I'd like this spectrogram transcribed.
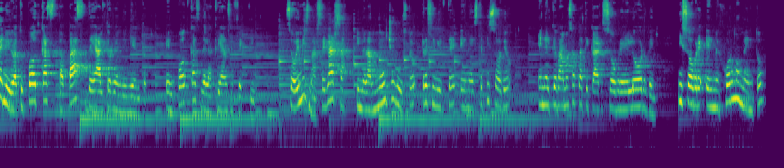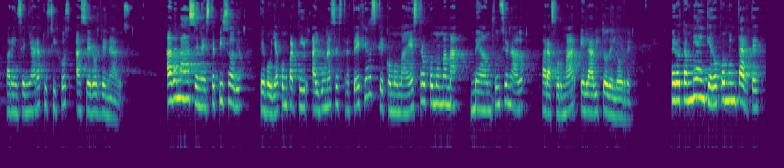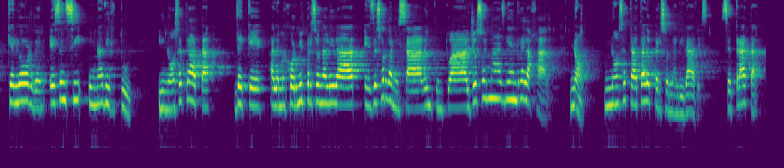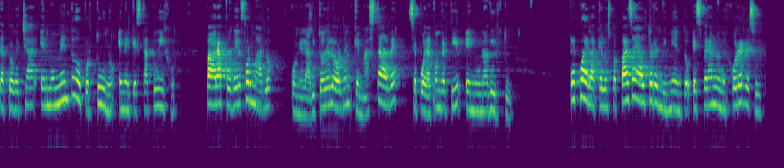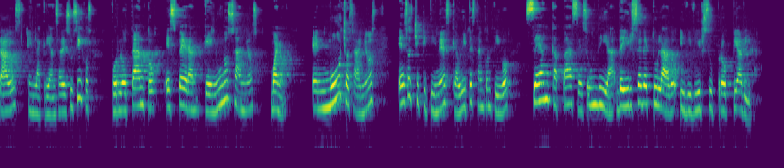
Bienvenido a tu podcast Papás de Alto Rendimiento, el podcast de la crianza efectiva. Soy Miss Marce Garza y me da mucho gusto recibirte en este episodio en el que vamos a platicar sobre el orden y sobre el mejor momento para enseñar a tus hijos a ser ordenados. Además, en este episodio te voy a compartir algunas estrategias que como maestra o como mamá me han funcionado para formar el hábito del orden. Pero también quiero comentarte que el orden es en sí una virtud y no se trata de que a lo mejor mi personalidad es desorganizada, impuntual, yo soy más bien relajada. No, no se trata de personalidades, se trata de aprovechar el momento oportuno en el que está tu hijo para poder formarlo con el hábito del orden que más tarde se pueda convertir en una virtud. Recuerda que los papás de alto rendimiento esperan los mejores resultados en la crianza de sus hijos, por lo tanto esperan que en unos años, bueno, en muchos años, esos chiquitines que ahorita están contigo sean capaces un día de irse de tu lado y vivir su propia vida.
